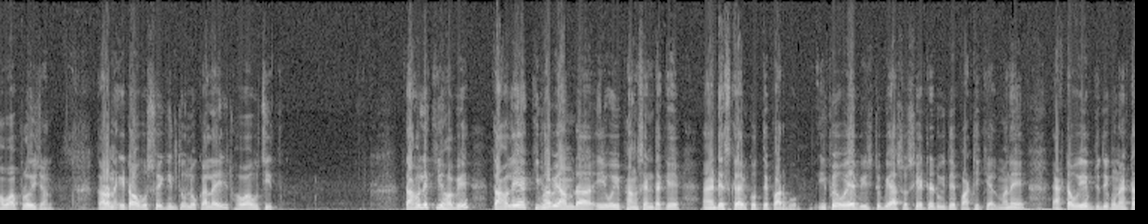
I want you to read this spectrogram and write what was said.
হওয়া প্রয়োজন। কারণ এটা অবশ্যই কিন্তু লোকালাইজড হওয়া উচিত। তাহলে কি হবে? তাহলে কীভাবে আমরা এই ওয়েভ ফাংশনটাকে ডেসক্রাইব করতে পারব? If a wave is to be associated with a particle মানে একটা ওয়েভ যদি কোনো একটা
